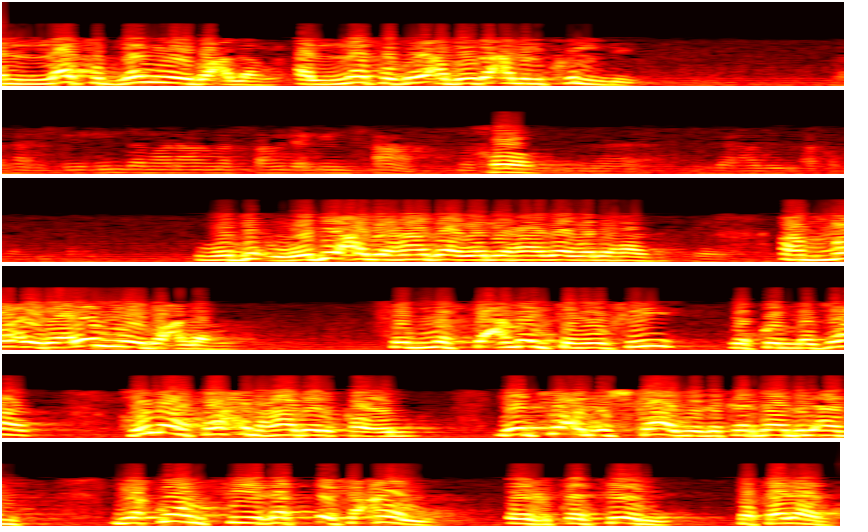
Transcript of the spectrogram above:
اللفظ لم يوضع له. اللفظ يوضع للكل مثلا عندما نستعمل الإنسان خوف. وضع لهذا ولهذا ولهذا. أما إذا لم يوضع له ثم استعملته فيه يكون مجاز. هنا صاحب هذا القول يدفع الإشكال اللي ذكرناه بالأمس. يقول صيغة افعل اغتسل مثلا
